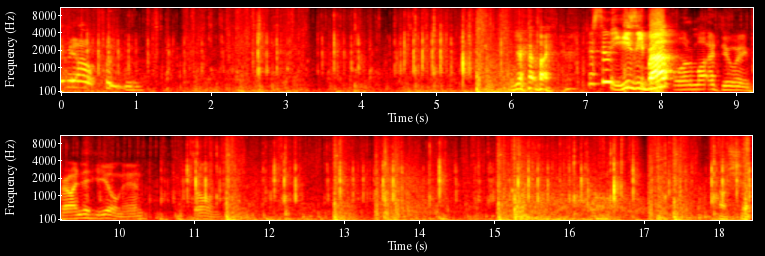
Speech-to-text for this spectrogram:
Get me out! You're like just too easy, bro. what am I doing, bro? I need to heal, man. Going. Oh shit.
